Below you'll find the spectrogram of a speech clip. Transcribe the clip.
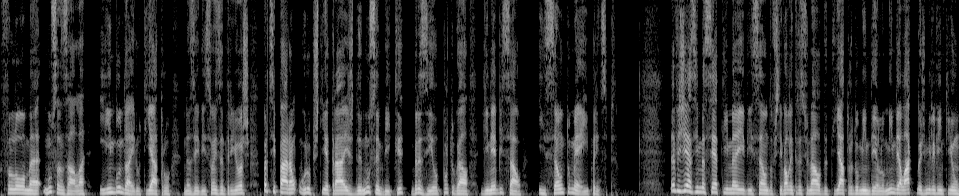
Feloma Mussanzala e Imbundeiro Teatro. Nas edições anteriores participaram grupos teatrais de Moçambique, Brasil, Portugal, Guiné-Bissau e São Tomé e Príncipe. A 27 edição do Festival Internacional de Teatro do Mindelo, Mindelac 2021,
